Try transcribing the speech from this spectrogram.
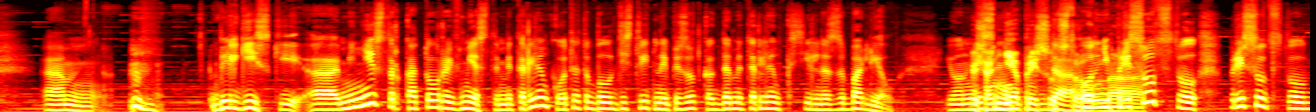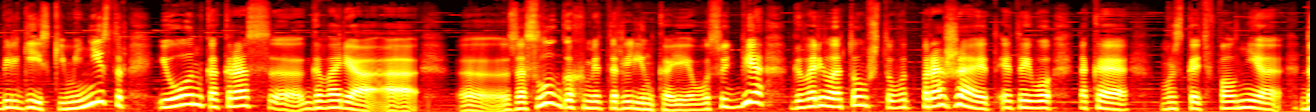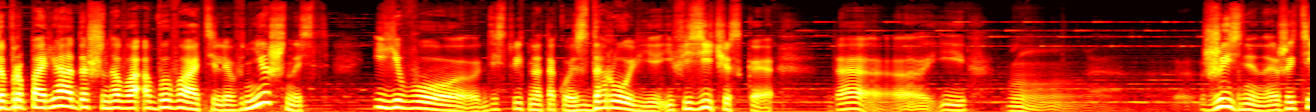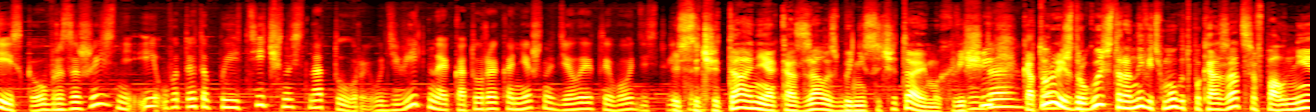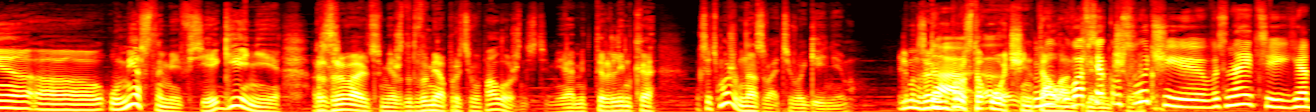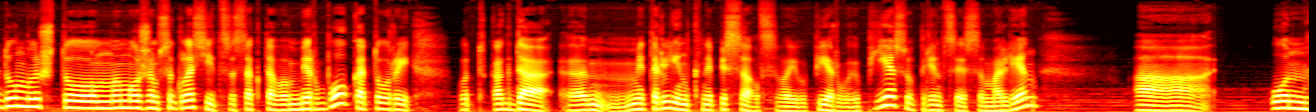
эм, бельгийский э, министр, который вместо Метерлинка, вот это был действительно эпизод, когда Метерлинк сильно заболел. И он То не смог, он не присутствовал. Да, он на... не присутствовал, присутствовал бельгийский министр, и он как раз, э, говоря о э, заслугах Метерлинка и его судьбе, говорил о том, что вот поражает это его такая можно сказать, вполне добропорядочного обывателя внешность, и его действительно такое здоровье и физическое, да, э, и жизненное, житейское образа жизни, и вот эта поэтичность натуры, удивительная, которая, конечно, делает его действительно... То есть сочетание, казалось бы, несочетаемых вещей, да, которые, да. с другой стороны, ведь могут показаться вполне э, уместными. Все гении разрываются между двумя противоположностями. А Миттерлинка кстати, можем назвать его гением? Или мы назовем да, его просто э, очень ну, талантливым Во всяком человеком? случае, вы знаете, я думаю, что мы можем согласиться с Октавом Мербо, который вот когда э, Метерлинг написал свою первую пьесу «Принцесса Мален», э, он э,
